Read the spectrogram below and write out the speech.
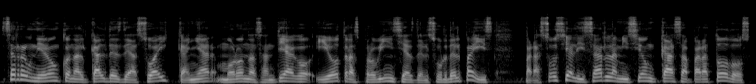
se reunieron con alcaldes de Azuay, Cañar, Morona Santiago y otras provincias del sur del país para socializar la misión Casa para Todos,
